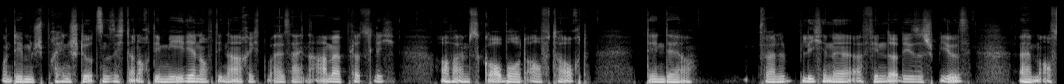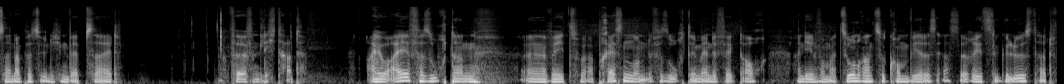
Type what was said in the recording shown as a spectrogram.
Und dementsprechend stürzen sich dann auch die Medien auf die Nachricht, weil sein Name plötzlich auf einem Scoreboard auftaucht, den der verblichene Erfinder dieses Spiels ähm, auf seiner persönlichen Website veröffentlicht hat. IOI versucht dann äh, Wade zu erpressen und versucht im Endeffekt auch an die Informationen ranzukommen, wie er das erste Rätsel gelöst hat.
